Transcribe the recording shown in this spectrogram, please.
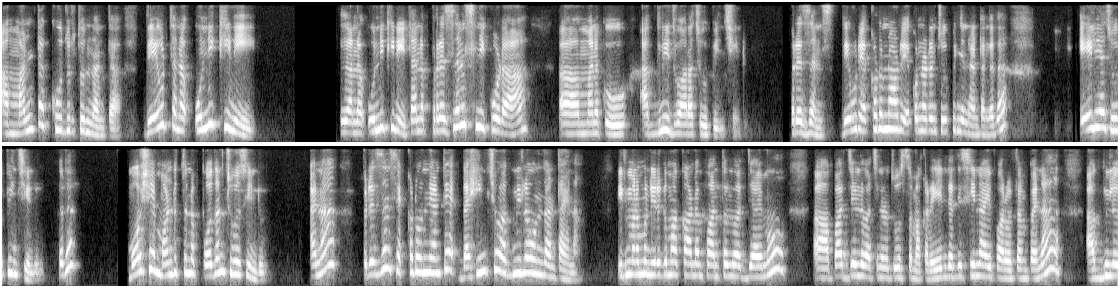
ఆ మంట కుదురుతుందంట. దేవుడు తన ఉనికిని తన ఉనికిని తన ప్రెజెన్స్ని కూడా మనకు అగ్ని ద్వారా చూపించిండు. ప్రెజెన్స్ దేవుడు ఎక్కడున్నాడు ఎక్కడున్నాడని చూపించిండు అంటాం కదా? ఏలియా చూపించిండు కదా? మోసే మండుతున్న పొదను చూసిండు. ఆయన ప్రెజెన్స్ ఎక్కడ ఉంది అంటే దహించు అగ్నిలో ఉందంట ఆయన. ఇది మనము నిర్గమకాండం పంతొమ్మిది అధ్యాయము పద్దెనిమిది వచ్చిన చూస్తాం అక్కడ. ఏంటంటే సీనాయి పర్వతం పైన అగ్నిలో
